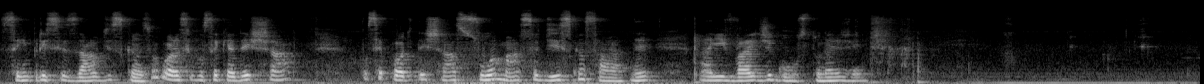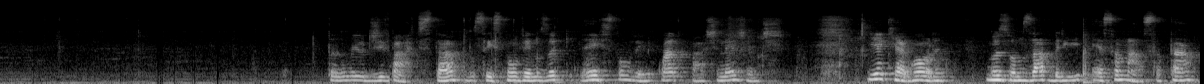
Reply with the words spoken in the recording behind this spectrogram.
sem precisar o descanso. Agora, se você quer deixar, você pode deixar a sua massa descansar, né? Aí vai de gosto, né, gente? Eu divido partes, tá? Vocês estão vendo aqui, né? Estão vendo quatro partes, né, gente? E aqui agora, nós vamos abrir essa massa, tá?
